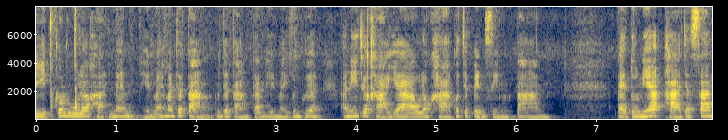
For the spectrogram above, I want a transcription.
ดีดก็รู้แล้วค่ะ แน่นเห็นไหมมันจะต่างมันจะต่างกันเห็นไหมเพื่อนๆ อันนี้จะขายาวแล้วขาก็จะเป็นสีน้ำตาล แต่ตัวเนี้ยขาจะสั้น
